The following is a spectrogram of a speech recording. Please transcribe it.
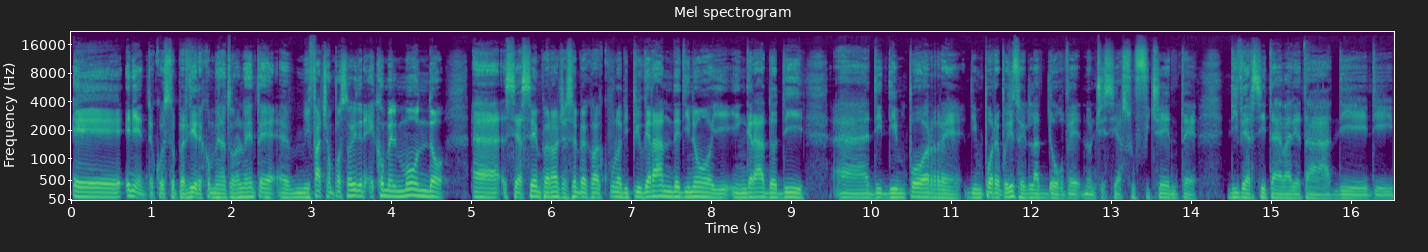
E, e, niente, questo per dire come naturalmente eh, mi faccia un po' sorridere e come il mondo eh, sia sempre, no? c'è sempre qualcuno di più grande di noi in grado di, eh, di, di, imporre, di, imporre, posizioni laddove non ci sia sufficiente diversità e varietà di,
